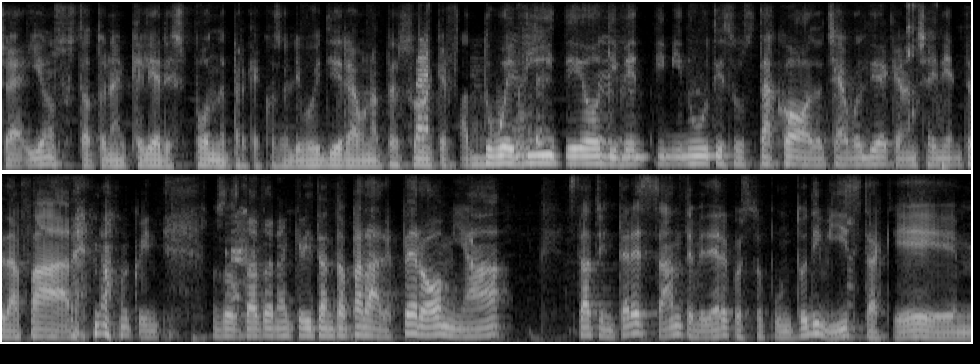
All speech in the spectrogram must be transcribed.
Cioè, io non sono stato neanche lì a rispondere perché cosa gli vuoi dire a una persona Beh. che fa due video di 20 minuti su sta cosa? Cioè, vuol dire che non c'è niente da fare, no? Quindi non sono stato neanche lì tanto a parlare, però mi ha stato interessante vedere questo punto di vista che, mm,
